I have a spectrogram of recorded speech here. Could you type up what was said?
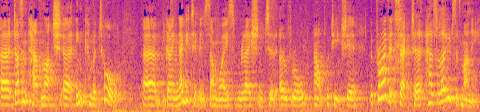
uh, doesn't have much uh, income at all, um, going negative in some ways in relation to overall output each year, the private sector has loads of money.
